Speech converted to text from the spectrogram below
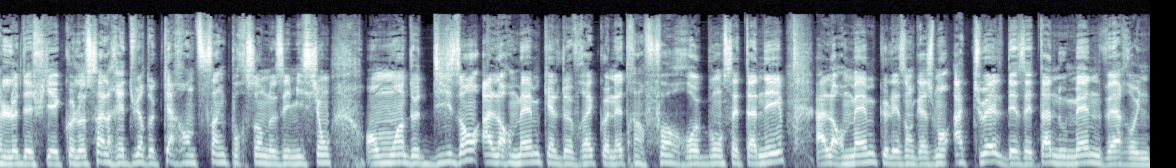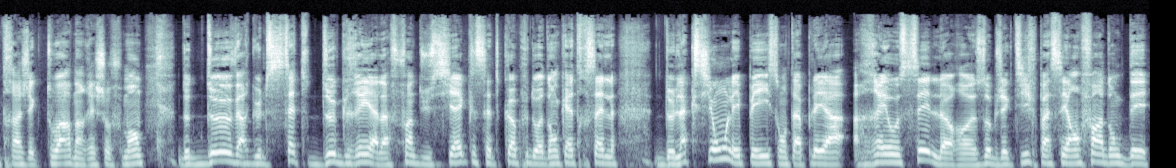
Le défi est colossal, réduire de 45% nos émissions en moins de 10 ans, alors même qu'elle devrait connaître un fort rebond cette année, alors même que les engagements actuels des États nous mènent vers une trajectoire d'un réchauffement de 2,7 degrés à la fin du siècle. Cette COP doit donc être celle de l'action. Les pays sont appelés à rehausser leurs objectifs, passer enfin donc des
